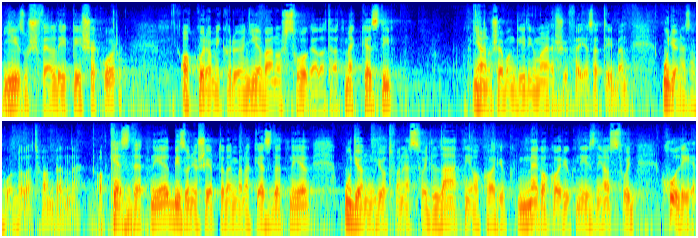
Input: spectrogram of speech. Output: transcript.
Jézus fellépésekor, akkor, amikor ő a nyilvános szolgálatát megkezdi, János evangélium első fejezetében. Ugyanez a gondolat van benne. A kezdetnél, bizonyos értelemben a kezdetnél ugyanúgy ott van ez, hogy látni akarjuk, meg akarjuk nézni azt, hogy hol él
